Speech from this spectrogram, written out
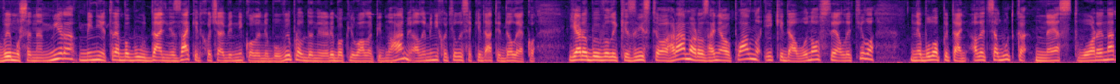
вимушена міра. Мені треба був дальній закид, хоча він ніколи не був виправданий, риба клювала під ногами, але мені хотілося кидати далеко. Я робив великий звіз грама, розганяв плавно і кидав. Воно все летіло, не було питань. Але ця вудка не створена,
